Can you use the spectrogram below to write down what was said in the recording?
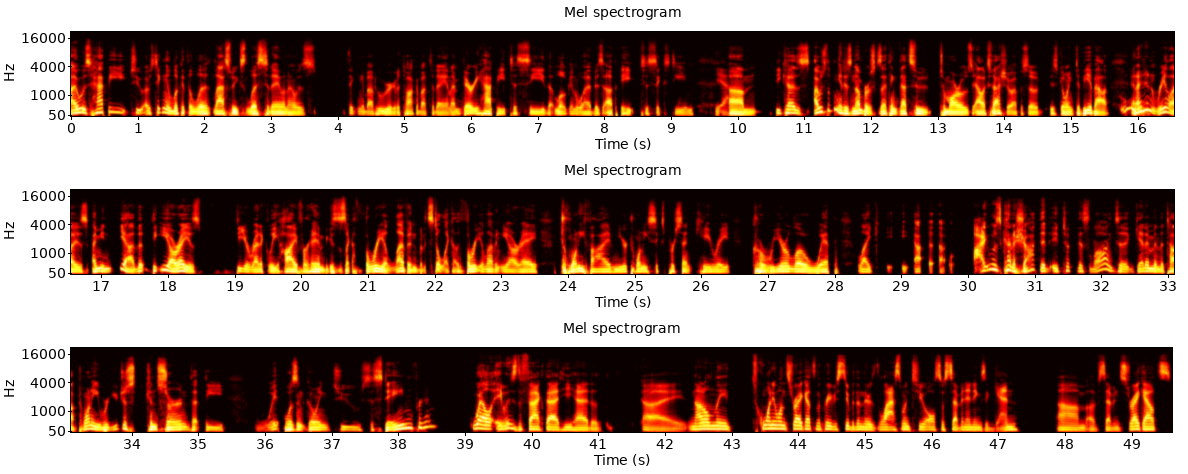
I was happy to. I was taking a look at the li- last week's list today when I was thinking about who we were going to talk about today, and I'm very happy to see that Logan Webb is up eight to sixteen. Yeah. Um, because I was looking at his numbers because I think that's who tomorrow's Alex Fascio episode is going to be about, Ooh. and I didn't realize. I mean, yeah, the the ERA is theoretically high for him because it's like a 311 but it's still like a 311 ERA 25 near 26% K rate career low whip like uh, uh, I was kind of shocked that it took this long to get him in the top 20. Were you just concerned that the whip wasn't going to sustain for him? Well, it was the fact that he had uh, not only 21 strikeouts in the previous two, but then there's the last one too, also seven innings again um, of seven strikeouts.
